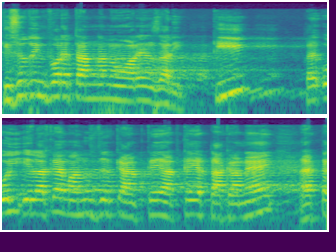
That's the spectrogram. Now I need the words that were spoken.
কিছুদিন পরে তার নামে ওয়ারেন্ট জারি। কি? ওই এলাকায় মানুষদেরকে আটকাই আটকাইয়া টাকা নেয় আর একটা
